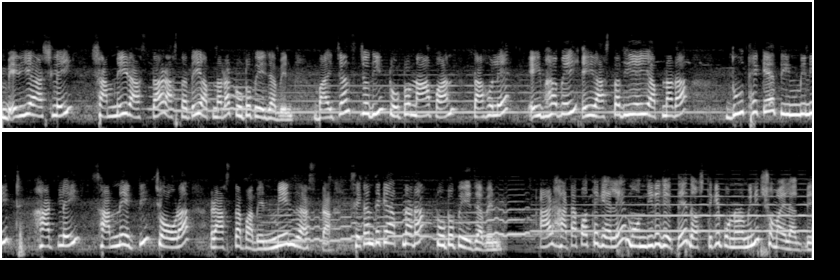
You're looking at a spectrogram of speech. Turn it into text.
বেরিয়ে আসলেই সামনেই রাস্তা, রাস্তাতেই আপনারা টোটো পেয়ে যাবেন। বাই চান্স যদি টোটো না পান, তাহলে এইভাবেই, এই রাস্তা দিয়েই আপনারা দু থেকে তিন মিনিট হাঁটলেই সামনে একটি চওড়া রাস্তা পাবেন মেন রাস্তা। সেখান থেকে আপনারা টোটো পেয়ে যাবেন। আর হাঁটা পথে গেলে মন্দিরে যেতে দশ থেকে পনেরো মিনিট সময় লাগবে।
